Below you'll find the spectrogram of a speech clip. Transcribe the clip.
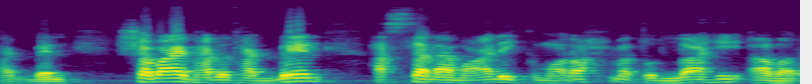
থাকবেন। সবাই ভালো থাকবেন। আসসালামু আলাইকুম রহমতুল্লাহি আবার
